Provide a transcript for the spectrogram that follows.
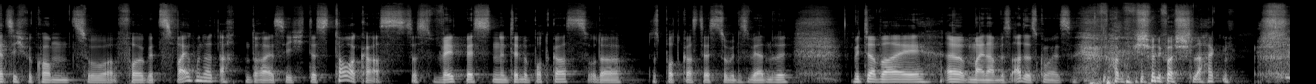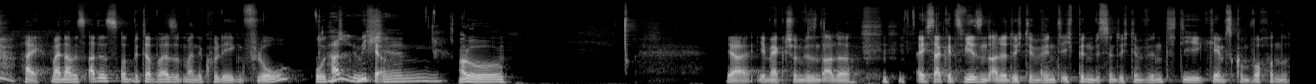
Herzlich willkommen zur Folge 238 des Towercasts, des weltbesten Nintendo Podcasts oder des Podcasts, der es zumindest werden will. Mit dabei, äh, mein Name ist Ades, guck mal, jetzt habe ich mich schon überschlagen. Hi, mein Name ist Ades und mit dabei sind meine Kollegen Flo und Hallöchen. Micha. Hallo. Ja, ihr merkt schon, wir sind alle, ich sag jetzt, wir sind alle durch den Wind. Ich bin ein bisschen durch den Wind. Die Gamescom-Wochen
